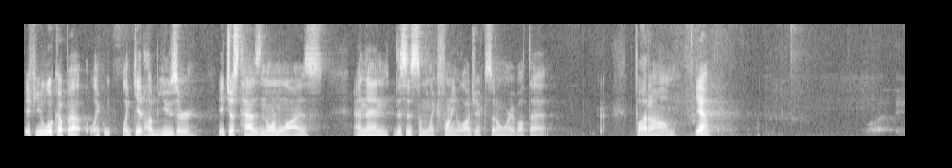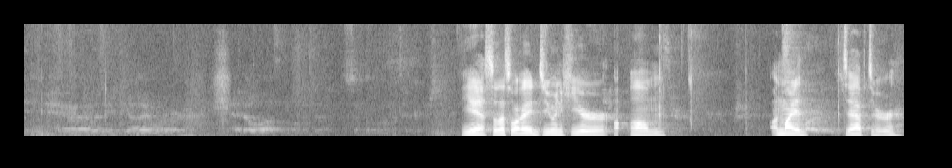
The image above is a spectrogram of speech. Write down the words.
if you look up at like, like GitHub user, it just has normalize. And then this is some like funny logic, so don't worry about that. But um, yeah. What if you had an API where you had OAuth and wanted to send a one ticket or something? Yeah, so that's what I do in here. Um, on my adapter,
